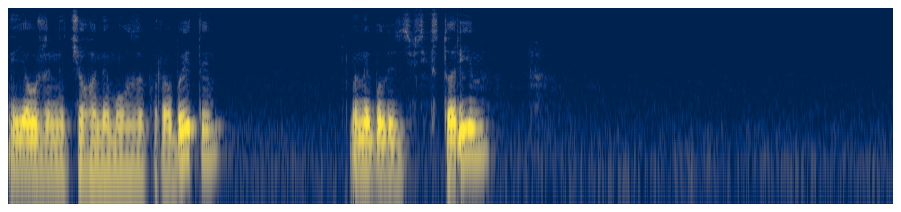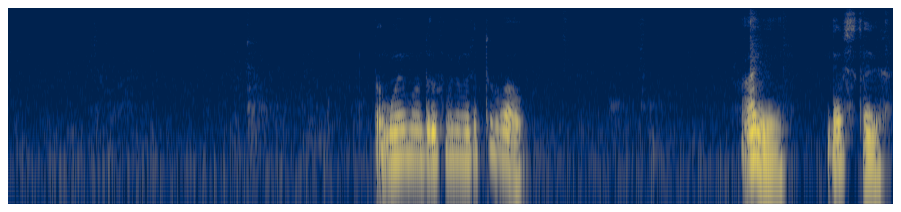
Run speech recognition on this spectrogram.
Я вже нічого не мог зробити. Вони були зі всіх сторін. По-моєму, друг мене врятував. А ні, не встиг.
